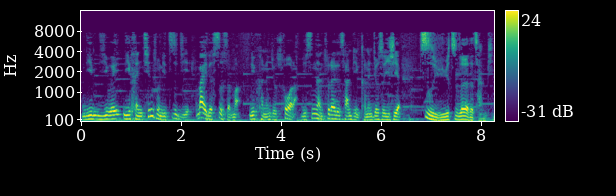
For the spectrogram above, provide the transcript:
你以为你很清楚你自己卖的是什么，你可能就错了。你生产出来的产品可能就是一些自娱自乐的产品。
